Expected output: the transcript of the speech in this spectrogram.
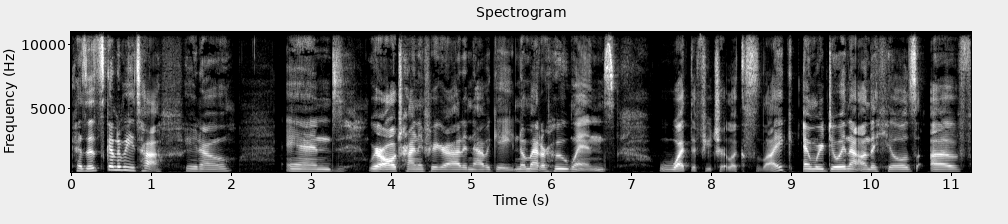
cuz it's going to be tough, you know. And we're all trying to figure out and navigate no matter who wins what the future looks like. And we're doing that on the heels of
